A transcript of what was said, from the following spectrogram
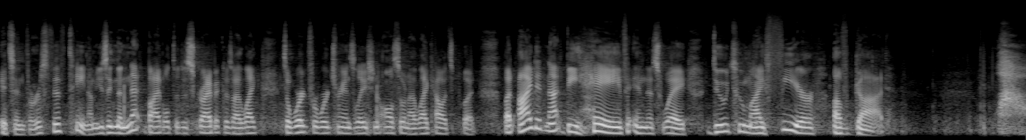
It's in verse 15. I'm using the Net Bible to describe it because I like it's a word for word translation also, and I like how it's put. But I did not behave in this way due to my fear of God. Wow.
